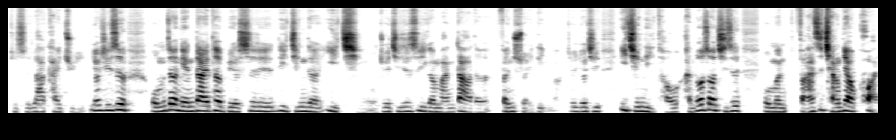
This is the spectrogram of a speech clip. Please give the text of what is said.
就是拉开距离。尤其是我们这个年代，特别是历经的疫情，我觉得其实是一个蛮大的分水岭嘛。就尤其疫情里头，很多时候其实我们反而是强调快，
